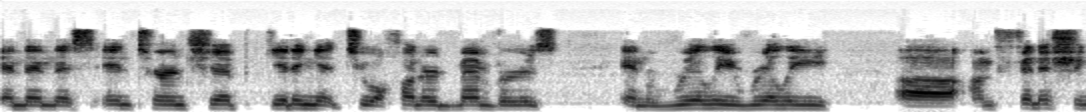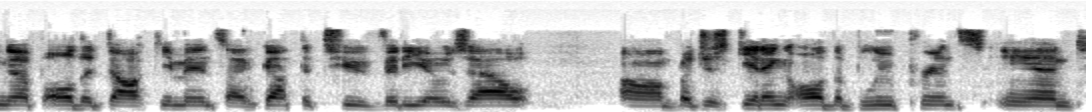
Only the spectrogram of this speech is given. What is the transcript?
and then this internship, getting it to 100 members, and really, really, uh, I'm finishing up all the documents. I've got the two videos out, um, but just getting all the blueprints and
